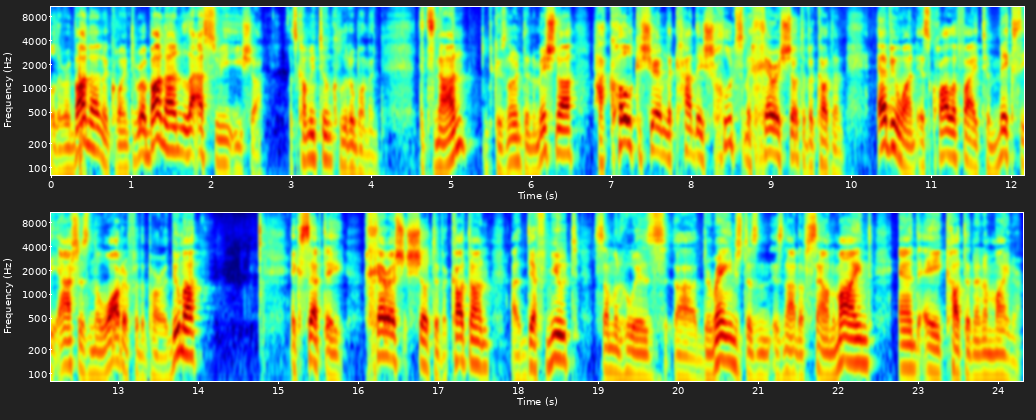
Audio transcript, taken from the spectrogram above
Well, the Rabbanan, according to Rabbanan, la'asui isha. It's coming to include a woman. Tznan, because learned in the Mishnah, hakol kisherim lekadesh chutz mecheresh shotav Everyone is qualified to mix the ashes and the water for the paraduma except a Cheresh shotev a katan, a deaf mute, someone who is uh, deranged, doesn't is not of sound mind, and a katan and a minor.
